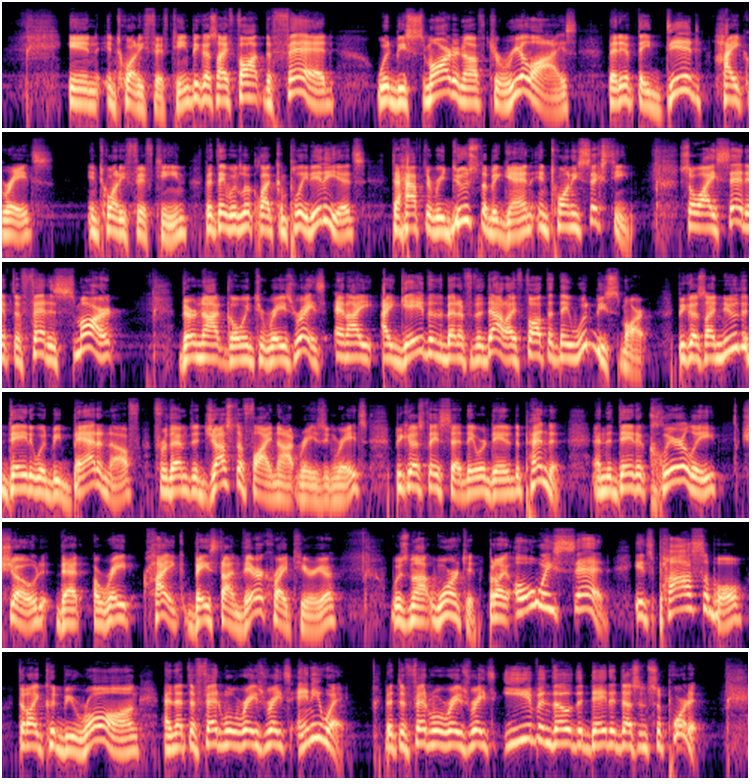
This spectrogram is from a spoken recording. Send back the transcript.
in in 2015 because I thought the Fed would be smart enough to realize that if they did hike rates in 2015 that they would look like complete idiots to have to reduce them again in 2016. So I said if the Fed is smart, they're not going to raise rates. And I, I gave them the benefit of the doubt. I thought that they would be smart because I knew the data would be bad enough for them to justify not raising rates because they said they were data dependent. And the data clearly showed that a rate hike based on their criteria was not warranted. But I always said it's possible that I could be wrong and that the Fed will raise rates anyway, that the Fed will raise rates even though the data doesn't support it.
